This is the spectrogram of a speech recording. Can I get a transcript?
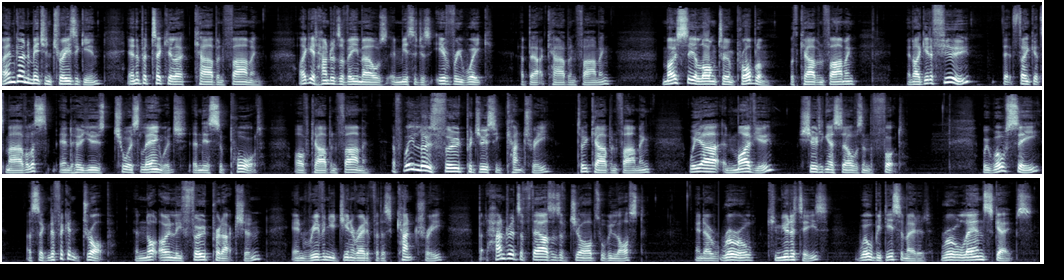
I am going to mention trees again, and in particular carbon farming. I get hundreds of emails and messages every week about carbon farming. Most see a long term problem with carbon farming, and I get a few that think it's marvellous and who use choice language in their support of carbon farming. If we lose food producing country to carbon farming, we are, in my view, shooting ourselves in the foot. We will see a significant drop in not only food production and revenue generated for this country, but hundreds of thousands of jobs will be lost, and our rural communities will be decimated. Rural landscapes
